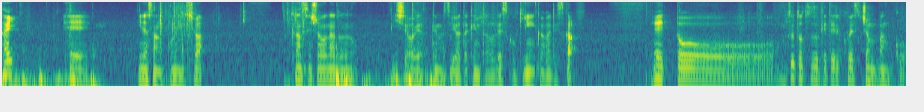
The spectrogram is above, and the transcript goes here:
はい、えー皆さんこんにちは。感染症などの医者をやってます岩田健太郎です。ご機嫌いかがですか？えーっとずっと続けてるクエスチョンバンクを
